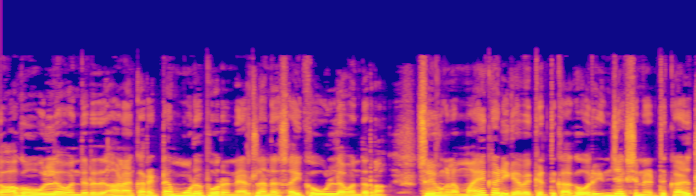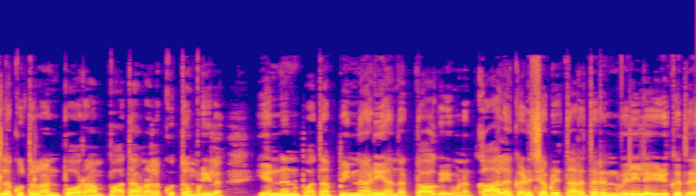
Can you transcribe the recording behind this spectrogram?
டாகும் உள்ளே வந்துடுது ஆனால் கரெக்டாக மூட போகிற நேரத்தில் அந்த சைக்கோ உள்ளே வந்துடுறான். ஸோ இவங்கள மயக்கடிக்க வைக்கிறதுக்காக ஒரு இன்ஜெக்ஷன் எடுத்து கழுத்தில் குத்தலான்னு போகிறான் பார்த்தா அவனால் குத்த முடியல. என்னன்னு பார்த்தா பின்னாடி அந்த டாக் இவனை காலை கடிச்சு அப்படியே தர தரன்னு வெளியில் இழுக்குது.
